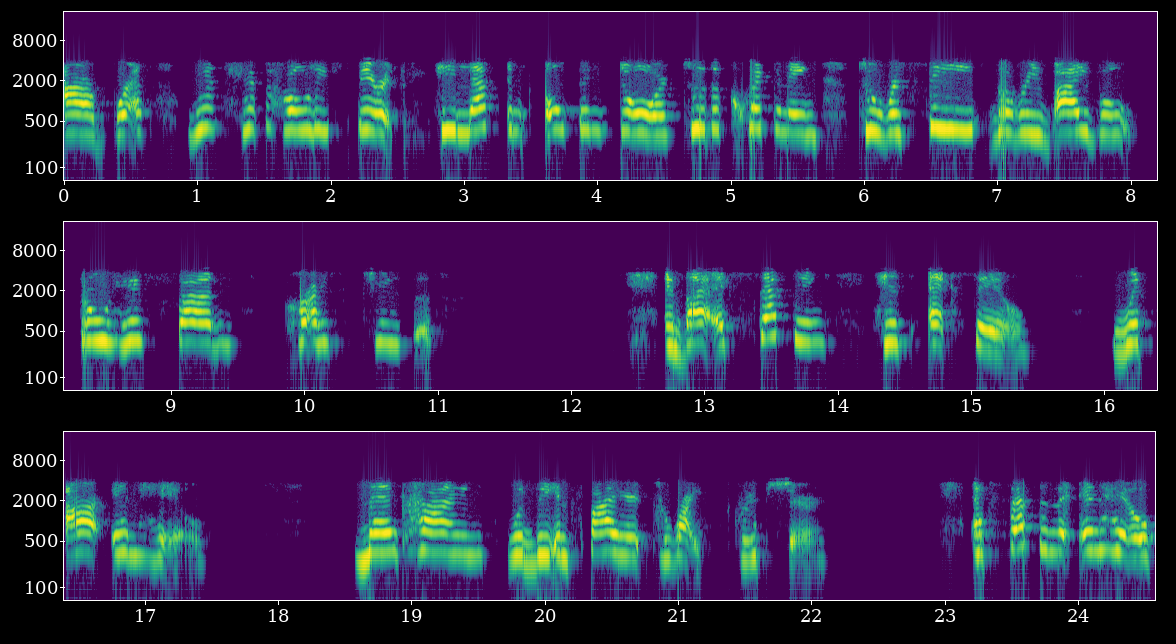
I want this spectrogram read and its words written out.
our breath, with His Holy Spirit. He left an open door to the quickening to receive the revival through his Son, Christ Jesus. And by accepting his exhale with our inhale, mankind would be inspired to write scripture. Accepting the inhale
